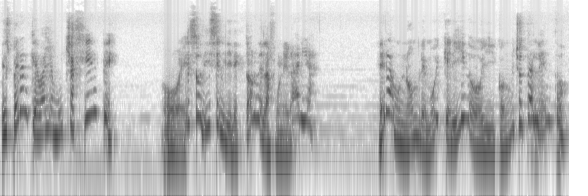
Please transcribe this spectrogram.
Esperan que vaya mucha gente. O eso dice el director de la funeraria. Era un hombre muy querido y con mucho talento.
